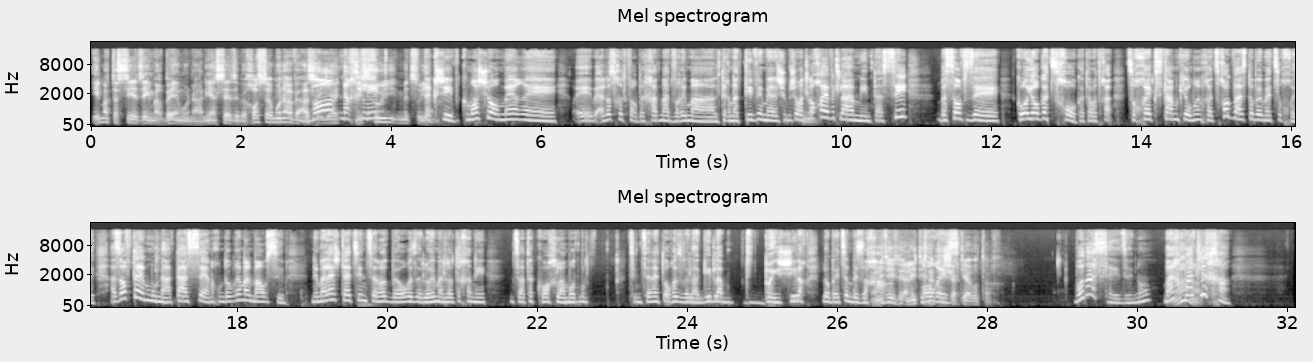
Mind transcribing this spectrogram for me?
אם את תעשי את זה עם הרבה אמונה, אני אעשה את זה בחוסר אמונה, ואז זה יהיה נחליט- ניסוי מצוין. תקשיב, כמו שאומר, אה, אה, אני לא זוכרת כבר באחד מהדברים האלטרנטיביים האלה, שמישהו, Mm. את לא חייבת להאמין, תעשי, בסוף זה כמו יוגה צחוק, אתה צוחק סתם כי אומרים לך צחוק, ואז אתה באמת צוחק. עזוב את האמונה, תעשה, אנחנו מדברים על מה עושים. נמלא שתי צנצנות באורז, אלוהים, אני לא יודעת איך אני אמצא את הכוח לעמוד מול צנצנת אורז ולהגיד לה, תתביישי לך, לא, בעצם בזכר, אני אני תכננתי. לשקר אותך. בוא נעשה את זה, נו. מה? אכפת לך?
